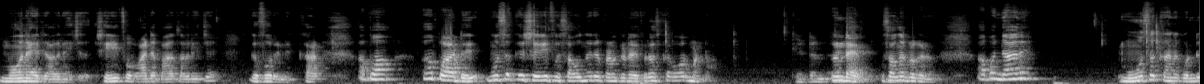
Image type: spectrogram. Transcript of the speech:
മോനായിട്ട് അഭിനയിച്ചത് ഷെരീഫ് പാട്ട് ഭാഗത്ത് അഭിനയിച്ച ഗഫൂറിനെ അപ്പോൾ ആ പാട്ട് മൂസക്ക് ഷെരീഫ് സൗന്ദര്യ പ്രകടനം ഫിറോസ്ക ഓർമ്മ ഉണ്ടോ ഉണ്ടായിരുന്നു. സൗന്ദര്യ പ്രകടനം. അപ്പോൾ ഞാൻ മൂസക്കാനെ കൊണ്ട്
